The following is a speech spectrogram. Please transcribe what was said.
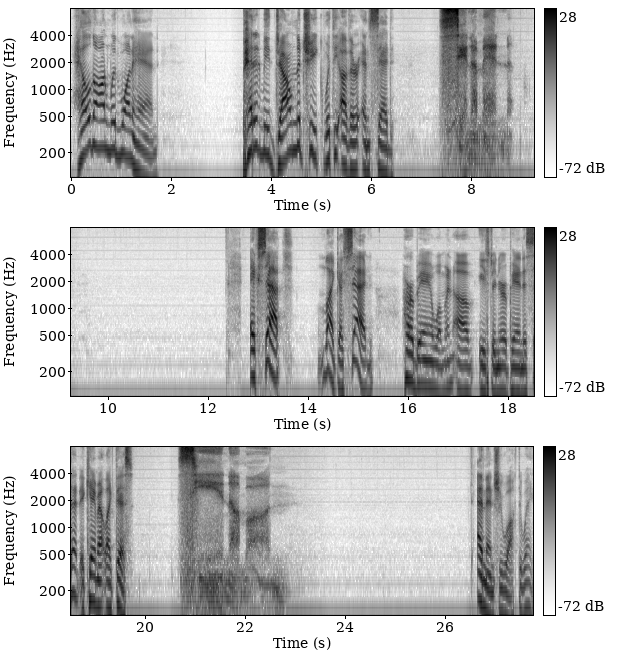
held on with one hand, petted me down the cheek with the other, and said, Cinnamon. Except, like I said, her being a woman of Eastern European descent, it came out like this Cinnamon. And then she walked away.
